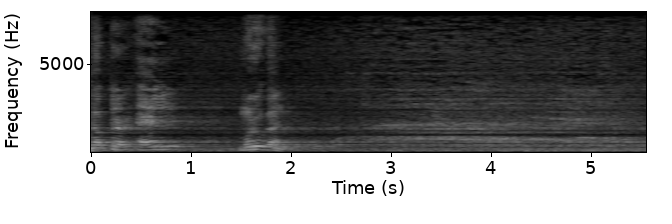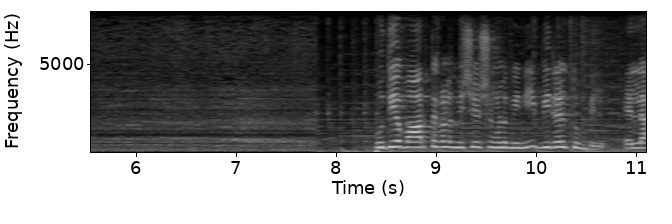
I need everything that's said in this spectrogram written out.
Doctor L Murugan പുതിയ വാർത്തകളും വിശേഷങ്ങളും ഇനി വിരൽ തുമ്പിൽ എല്ലാ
